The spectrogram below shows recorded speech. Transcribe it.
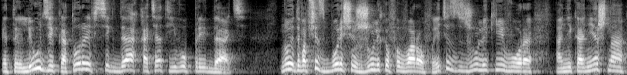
это люди, которые всегда хотят его предать. Ну, это вообще сборище жуликов и воров. И эти жулики и воры, они, конечно,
